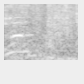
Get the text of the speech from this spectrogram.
Huh?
